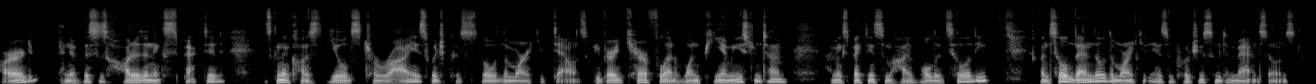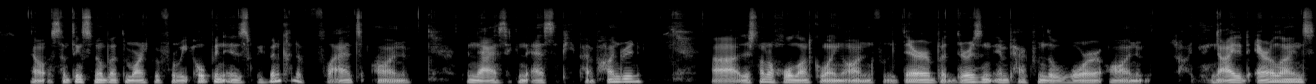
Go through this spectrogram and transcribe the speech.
hard. And if this is hotter than expected, it's going to cause yields to rise, which could slow the market down. So be very careful at 1 p.m. Eastern Time. I'm expecting some high volatility. Until then, though, the market is approaching some demand zones. Now, something to know about the market before we open is we've been kind of flat on the Nasdaq and the S&P 500. Uh, there's not a whole lot going on from there, but there is an impact from the war on uh, United Airlines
